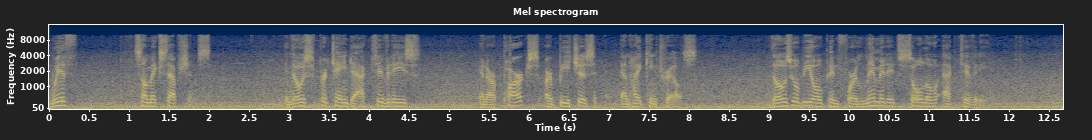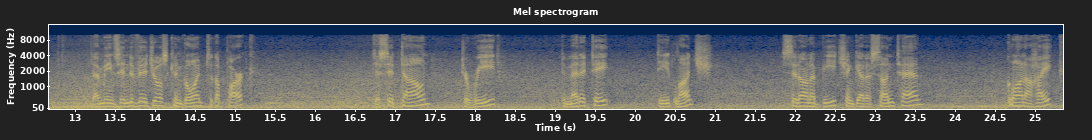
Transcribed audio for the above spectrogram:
with some exceptions. And those pertain to activities in our parks, our beaches, and hiking trails. Those will be open for limited solo activity. That means individuals can go into the park to sit down, to read, to meditate, to eat lunch, sit on a beach and get a suntan, go on a hike,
